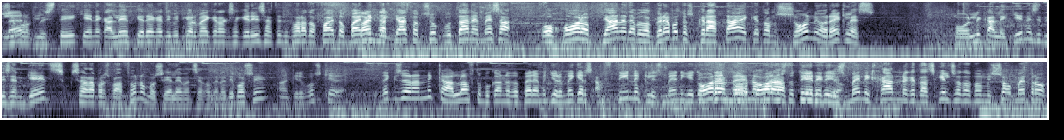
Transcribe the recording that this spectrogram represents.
Flair. έχουν κλειστεί και είναι καλή ευκαιρία για τη Meteor Maker να ξεκινήσει αυτή τη φορά το fight. Το Binding θα πιάσει τον Τσουκ, βουτάνε μέσα ο χώρο, πιάνεται από τον κρέπο, τους κρατάει και τον σώνει ο Reckless. Πολύ καλή κίνηση disengage. Ξαναπροσπαθούν όμως οι Elements, έχω την εντύπωση. Ακριβώς και δεν ξέρω αν είναι καλό αυτό που κάνουν εδώ πέρα οι Meteor Makers. Αυτοί είναι κλεισμένοι γιατί τώρα, δεν ναι, μπορούν τώρα να πάνε στο tier 2. Είναι κλεισμένοι, χάνουν και τα skills από το μισό μέτρο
